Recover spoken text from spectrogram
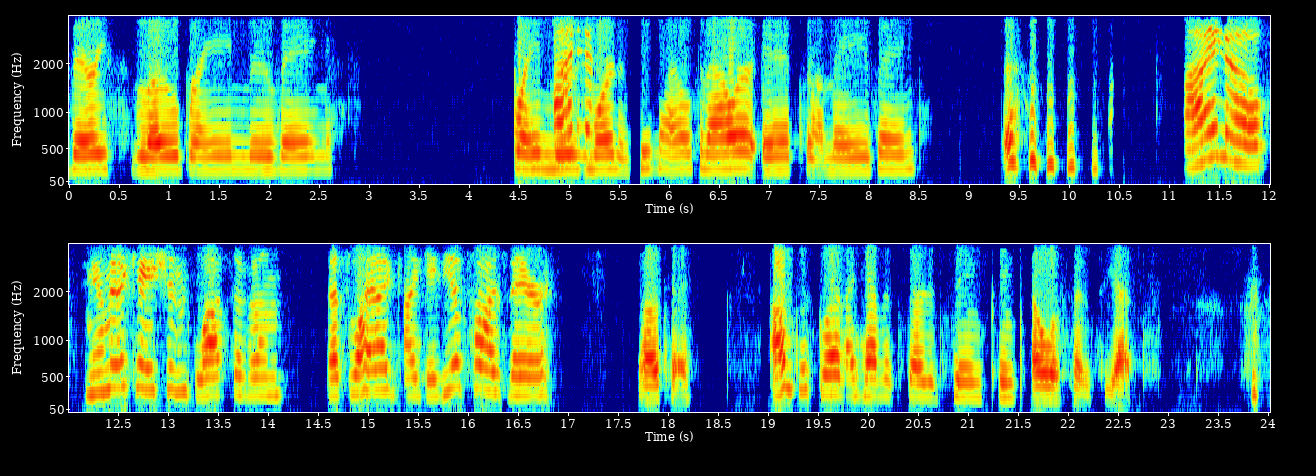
very slow brain moving. Brain moves more than two miles an hour. It's amazing. I know new medications, lots of them. That's why I I gave you a pause there. okay. I'm just glad I haven't started seeing pink elephants yet.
